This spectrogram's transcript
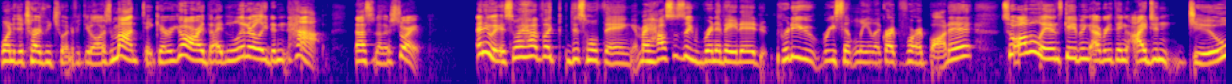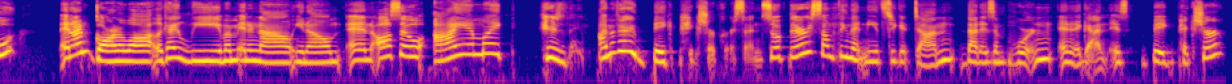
wanted to charge me $250 a month to take care of a yard that I literally didn't have. That's another story. Anyway, so I have like this whole thing. My house was like renovated pretty recently, like right before I bought it. So all the landscaping, everything I didn't do. And I'm gone a lot. Like I leave, I'm in and out, you know? And also, I am like, here's the thing I'm a very big picture person. So if there is something that needs to get done that is important, and again, is big picture,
